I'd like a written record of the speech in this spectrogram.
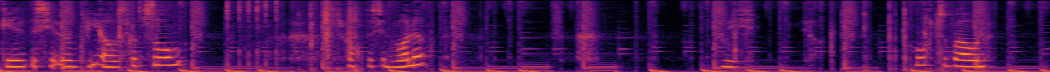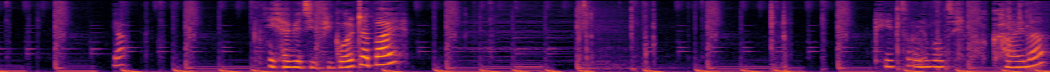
Gelb ist hier irgendwie ausgezogen. Ich brauche ein bisschen Wolle. Mich hochzubauen. Ich habe jetzt hier viel Gold dabei. Paketangebot sich noch keiner.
